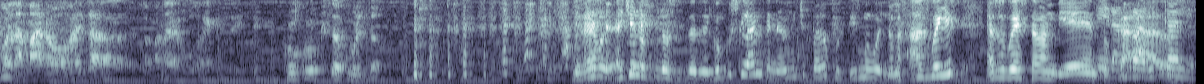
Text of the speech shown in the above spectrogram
Con la mano, esa, la mano de Buda que te dice. Cucux oculto. De verdad, güey. De hecho, los, los de, de Ku Klux Klan tenían mucho pedo ocultismo, güey. Nomás que Ah, esos sí, güeyes, sí, sí. esos güeyes estaban bien Eran tocados. radicales.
